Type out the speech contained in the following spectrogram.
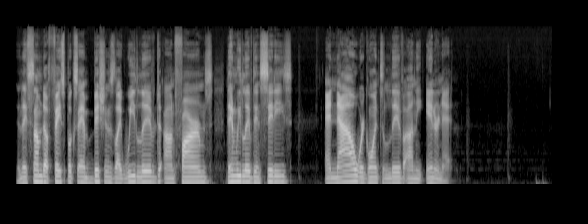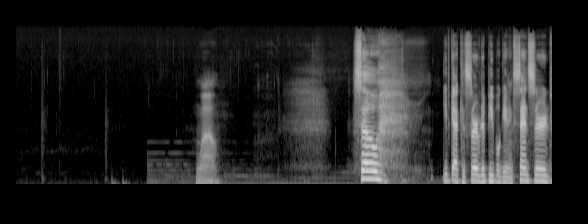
And they summed up Facebook's ambitions like we lived on farms, then we lived in cities, and now we're going to live on the internet. Wow. So, you've got conservative people getting censored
